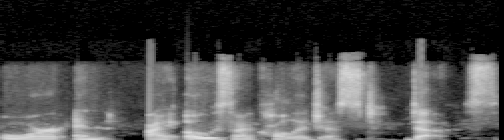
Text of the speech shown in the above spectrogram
or an IO psychologist does.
